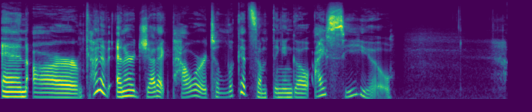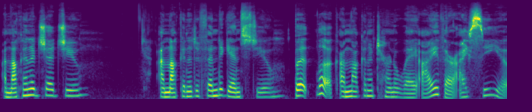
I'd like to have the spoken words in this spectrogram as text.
and our kind of energetic power to look at something and go, I see you. I'm not going to judge you. I'm not going to defend against you. But look, I'm not going to turn away either. I see you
